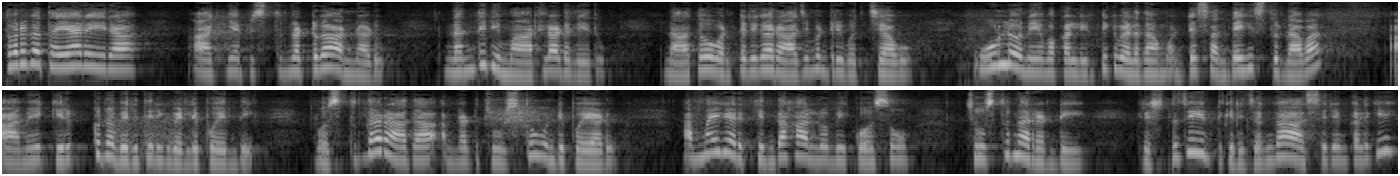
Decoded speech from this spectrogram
త్వరగా తయారయ్యిరా ఆజ్ఞాపిస్తున్నట్టుగా అన్నాడు. నందిని మాట్లాడలేదు. నాతో ఒంటరిగా రాజమండ్రి వచ్చావు. ఊళ్ళోనే ఒకళ్ళ ఇంటికి వెళదాం అంటే సందేహిస్తున్నావా? ఆమె కిరుక్కున వెనుతిరిగి వెళ్ళిపోయింది. వస్తుందా రాదా అన్నట్టు చూస్తూ ఉండిపోయాడు. అమ్మాయి గారి కింద హాల్లో మీకోసం చూస్తున్నారండి కృష్ణ జయంతికి నిజంగా ఆశ్చర్యం కలిగి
